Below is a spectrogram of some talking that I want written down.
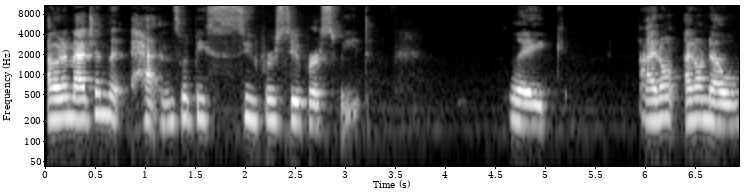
I would imagine that Patton's would be super super sweet. Like I don't I don't know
